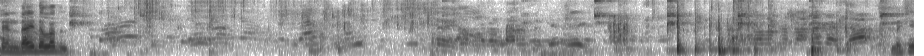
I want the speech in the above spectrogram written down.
দেন দাই ডলা দেন দেখি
